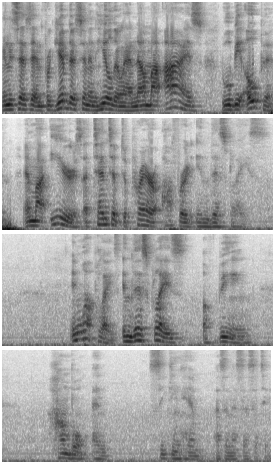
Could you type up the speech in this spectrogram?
And he says that, and forgive their sin and heal their land. Now my eyes will be open and my ears attentive to prayer offered in this place. In what place? In this place of being humble and seeking Him as a necessity.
